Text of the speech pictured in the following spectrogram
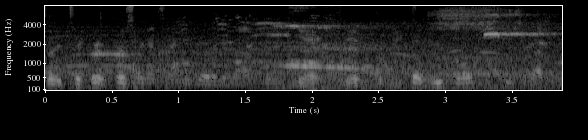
So take a break for a second so I can go to the bathroom. Yeah, same for me. But we both just got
